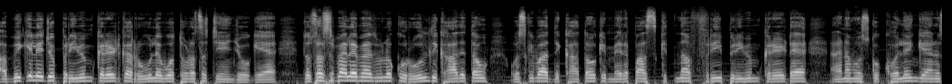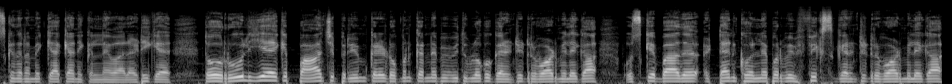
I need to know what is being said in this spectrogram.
अभी के लिए जो प्रीमियम क्रेडिट का रूल है, वो थोड़ा सा चेंज हो गया है। तो सबसे पहले मैं तुम लोग को रूल दिखा देता हूँ। उसके बाद दिखाता हूँ कि मेरे पास कितना फ्री प्रीमियम क्रेडिट है एंड हम उसको खोलेंगे एंड उसके अंदर हमें क्या क्या निकलने वाला है, ठीक है? तो रूल ये है कि पाँच प्रीमियम क्रेडिट ओपन करने पर भी तुम लोग को गारंटेड रिवॉर्ड मिलेगा। उसके बाद टेन खोलने पर भी फिक्स गारंटेड रिवॉर्ड मिलेगा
